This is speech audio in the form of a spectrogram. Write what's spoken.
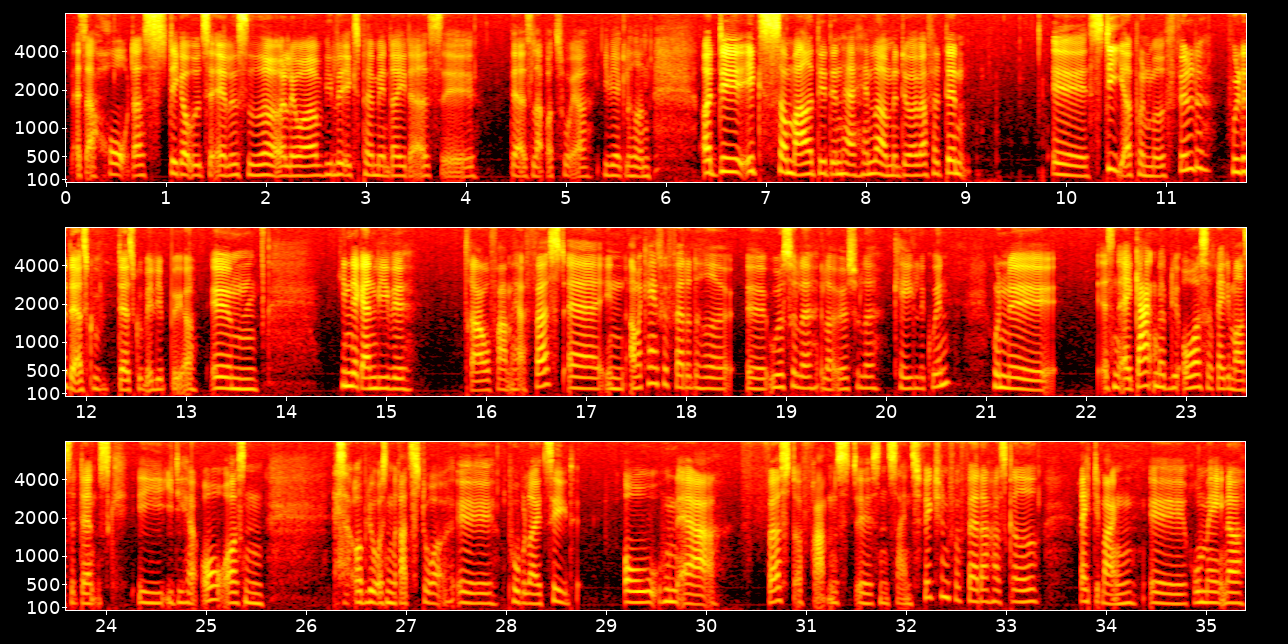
altså hår, der stikker ud til alle sider og laver vilde eksperimenter i deres, øh, deres laboratorier i virkeligheden. Og det er ikke så meget det, den her handler om, men det var i hvert fald den øh, stiger på en måde følte, fulgte, da jeg skulle, da jeg skulle vælge bøger. Øhm, hende, jeg gerne lige vil drage frem her først, er en amerikansk forfatter, der hedder øh, Ursula, eller Ursula K. Le Guin. Hun øh, er, sådan, er i gang med at blive oversat rigtig meget til dansk i, i de her år, og sådan, altså, oplever sådan en ret stor øh, popularitet. Og hun er først og fremmest øh, sådan science fiction forfatter, har skrevet rigtig mange øh, romaner,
